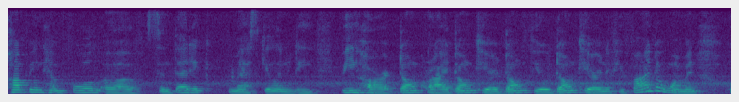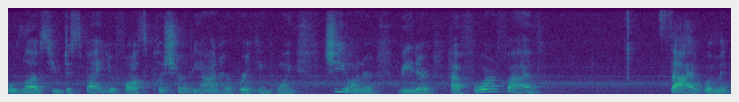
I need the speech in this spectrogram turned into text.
pumping him full of synthetic masculinity. Be hard, don't cry, don't care, don't feel, don't care. And if you find a woman who loves you despite your faults, push her beyond her breaking point. Cheat on her, beat her, have four or five side women.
